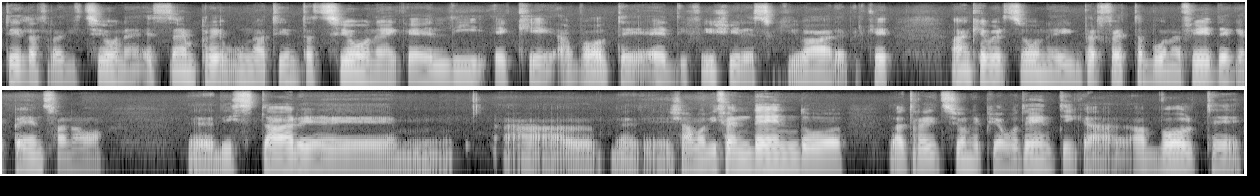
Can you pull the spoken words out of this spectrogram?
della tradizione è sempre una tentazione che è lì e che a volte è difficile schivare perché anche persone in perfetta buona fede che pensano eh, di stare a, eh, diciamo, difendendo la tradizione più autentica, a volte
